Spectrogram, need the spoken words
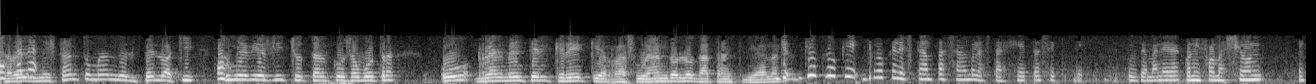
a ver, ojalá- me están tomando el pelo aquí, tú Oh. me habías dicho tal cosa u otra, o realmente él cree que rasurándolo da tranquilidad a la yo, gente. yo creo que yo creo que le están pasando las tarjetas de, pues de manera con información eh,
